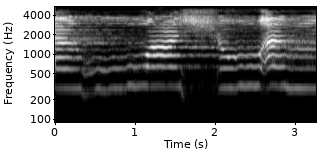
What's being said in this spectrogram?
له عشر أمثالها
